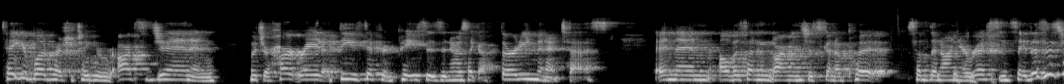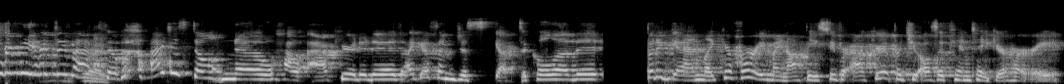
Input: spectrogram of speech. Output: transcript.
take your blood pressure, take your oxygen, and put your heart rate at these different paces. And it was like a 30 minute test. And then all of a sudden, Garmin's just going to put something on your wrist and say, This is your VO2 max. Right. So I just don't know how accurate it is. I guess I'm just skeptical of it. But again, like your heart rate might not be super accurate, but you also can take your heart rate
